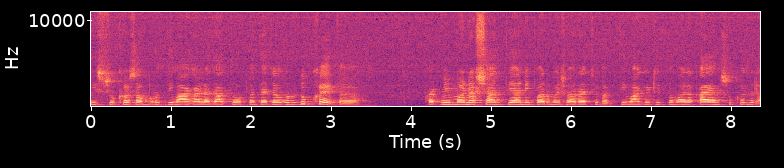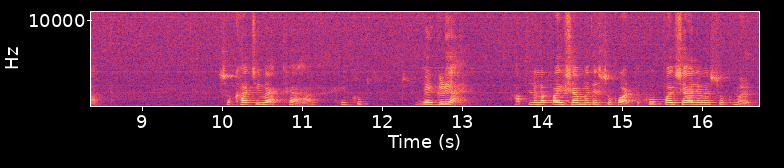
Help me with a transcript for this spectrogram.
मी सुख समृद्धी मागायला जातो पण त्याच्याबरोबर दुःख येतं. कारण मी मनशांती आणि परमेश्वराची भक्ती मागितली तर मला कायम सुखच लागतं. सुखाची व्याख्या ही खूप वेगळी आहे. आपल्याला पैशामध्ये सुख वाटतं. खूप पैसे आले म्हणजे सुख मिळतं.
